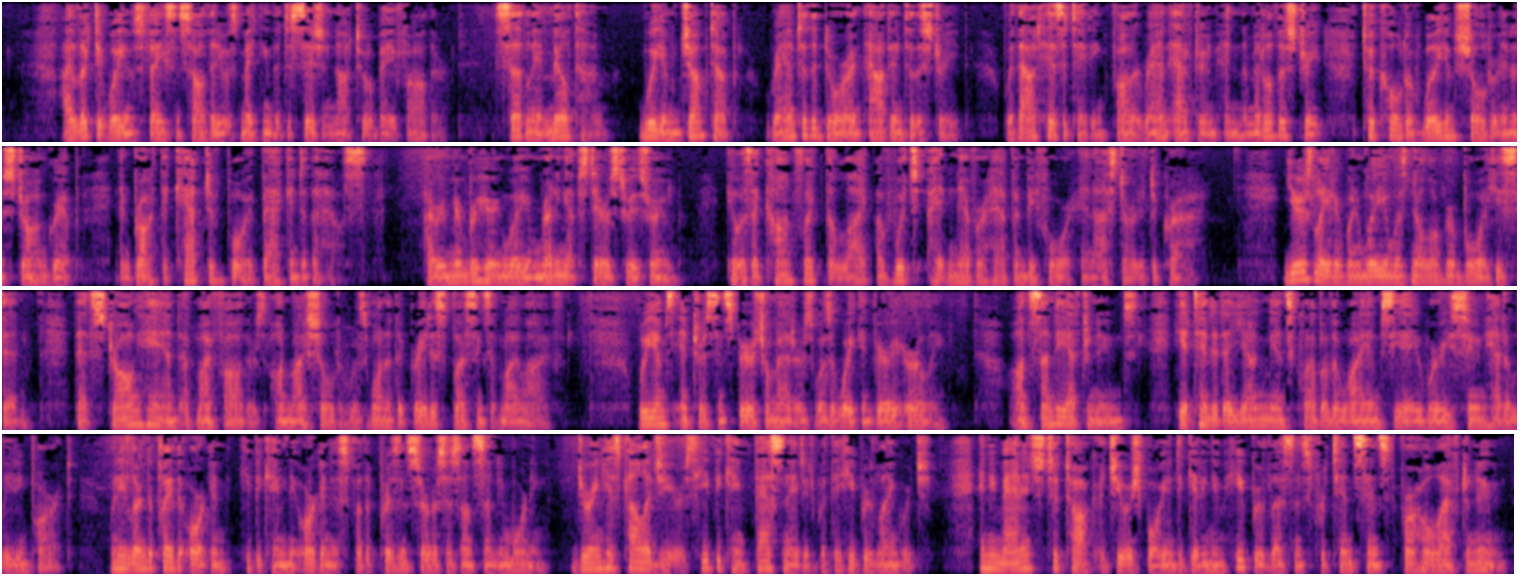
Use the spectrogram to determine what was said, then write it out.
I looked at William's face and saw that he was making the decision not to obey Father. Suddenly at mealtime, William jumped up, ran to the door and out into the street. Without hesitating, Father ran after him and in the middle of the street took hold of William's shoulder in a strong grip and brought the captive boy back into the house. I remember hearing William running upstairs to his room. It was a conflict the like of which had never happened before, and I started to cry. Years later, when William was no longer a boy, he said, that strong hand of my father's on my shoulder was one of the greatest blessings of my life. William's interest in spiritual matters was awakened very early. On Sunday afternoons, he attended a young men's club of the YMCA where he soon had a leading part. When he learned to play the organ, he became the organist for the prison services on Sunday morning. During his college years, he became fascinated with the Hebrew language, and he managed to talk a Jewish boy into giving him Hebrew lessons for 10 cents for a whole afternoon.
